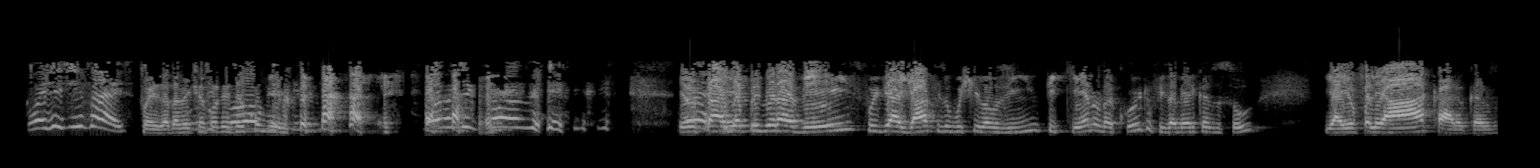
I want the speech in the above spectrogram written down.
Como a gente faz? Foi exatamente o que aconteceu comigo. Vamos de come. Eu é. saí a primeira vez, fui viajar, fiz um mochilãozinho pequeno, na curta, fiz América do Sul. E aí eu falei, ah, cara, eu quero,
